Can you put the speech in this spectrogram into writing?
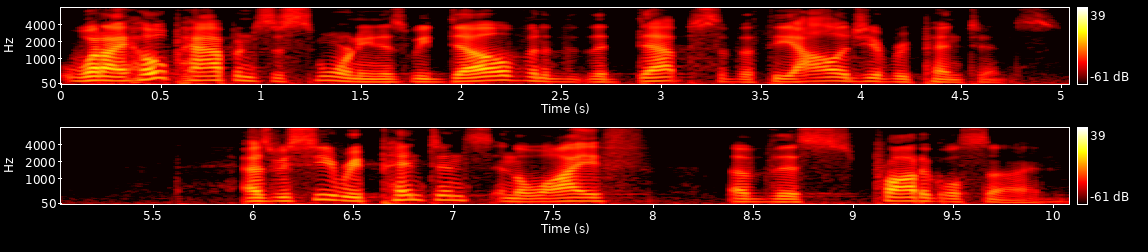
What I hope happens this morning as we delve into the depths of the theology of repentance. As we see repentance in the life of this prodigal son,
